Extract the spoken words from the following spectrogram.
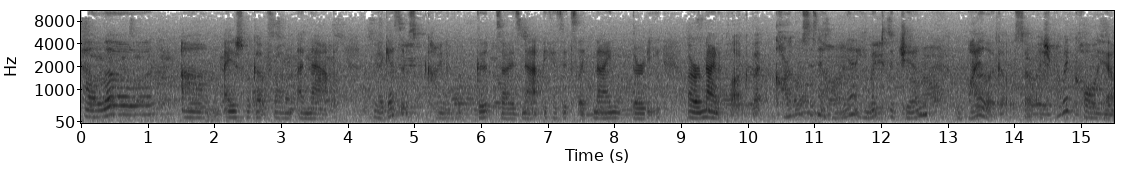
Hello. Um, I just woke up from a nap. I guess it was kind of a good sized nap because it's like 9.30 or 9 o'clock. But Carlos isn't home yet. He went to the gym a while ago. So I should probably call him.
